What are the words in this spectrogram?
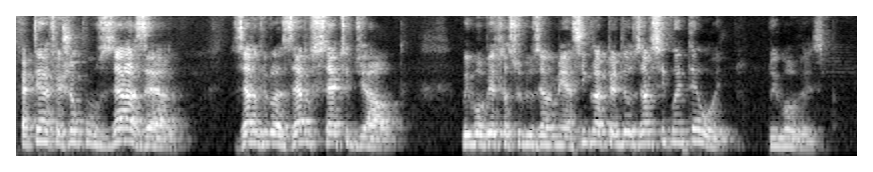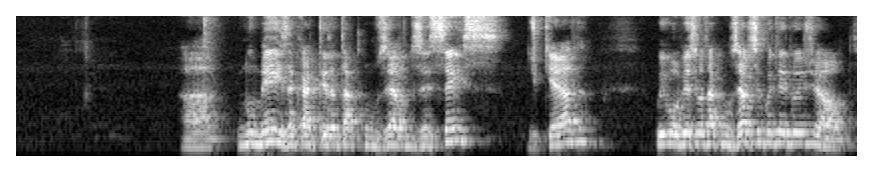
A carteira fechou com 0 a 0, 0,07 de alta. O Ibovespa subiu 0,65, ela perdeu 0,58 do Ibovespa. Ah, no mês, a carteira está com 0,16 de queda, o Ibovespa está com 0,52 de alta,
